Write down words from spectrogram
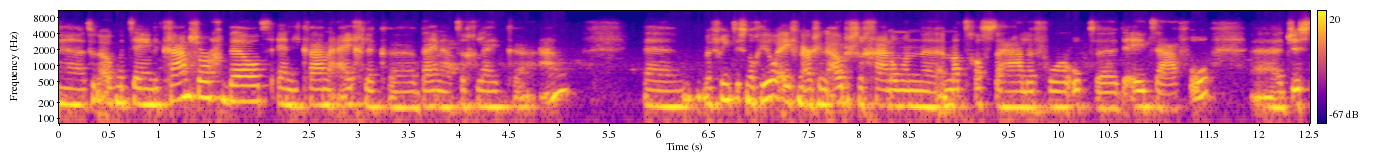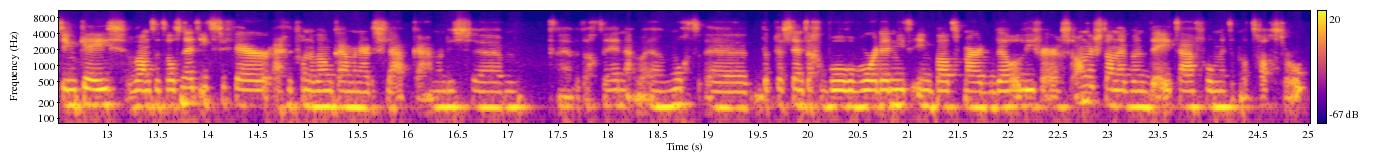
Uh, toen ook meteen de kraamzorg gebeld en die kwamen eigenlijk bijna tegelijk aan. mijn vriend is nog heel even naar zijn ouders gegaan om een, matras te halen voor op de, de eettafel. just in case, want het was net iets te ver eigenlijk van de woonkamer naar de slaapkamer. Dus ehm, we dachten, hè, nou, uh, mocht uh, de placenta geboren worden, niet in bad, maar wel liever ergens anders, dan hebben we de eettafel met het matras erop.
